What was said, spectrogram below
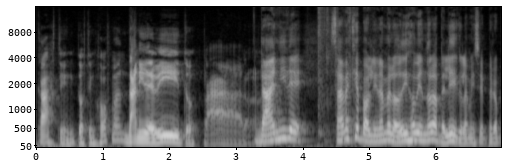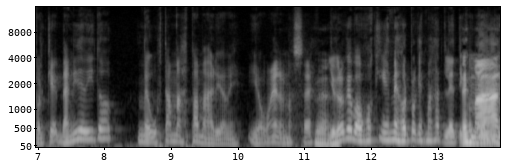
Casting, Dustin Hoffman. Danny DeVito, claro. Danny de... ¿Sabes que Paulina me lo dijo viendo la película? Me dice, pero ¿por qué Danny DeVito me gusta más para Mario a mí? Y yo, bueno, no sé. Yo creo que Bob Hoskins es mejor porque es más atlético. Es más,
